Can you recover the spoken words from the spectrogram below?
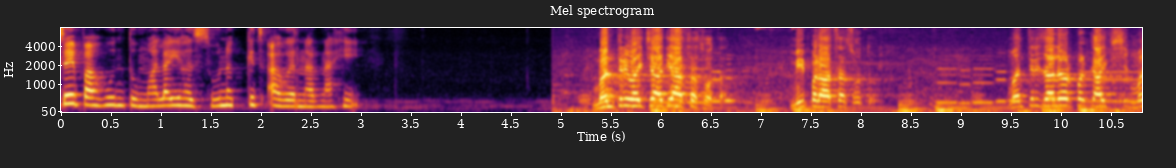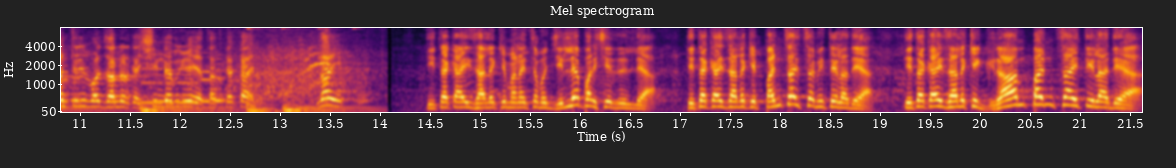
जे पाहून तुम्हालाही हसू नक्कीच आवरणार नाही. मंत्री व्हायच्या आधी असाच होता. मी पण असाच होतो. मंत्री झाल्यावर पण काय मंत्री झाल्यावर काय शिंग येतात का काय? नाही. तिथं काही झालं की म्हणायचं मग जिल्हा परिषदेला द्या. तिथं काही झालं की पंचायत समितीला द्या. तिथं काही झालं की ग्रामपंचायतीला द्या.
